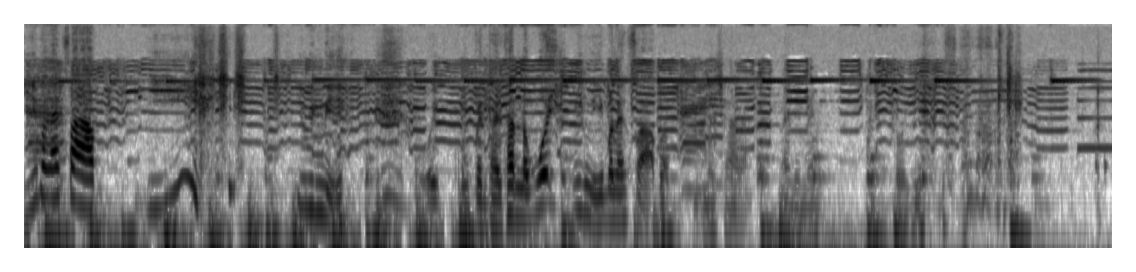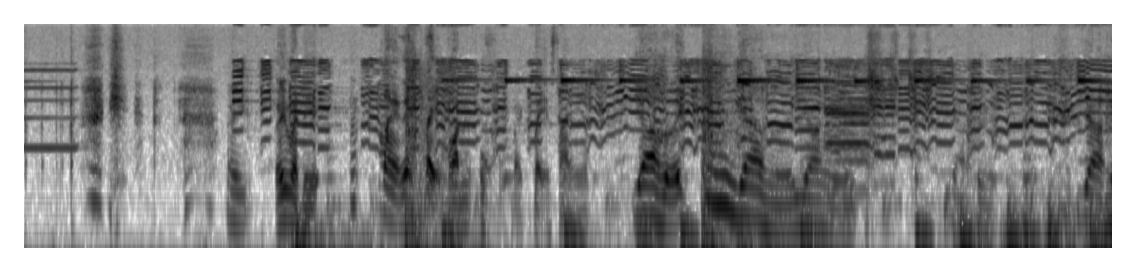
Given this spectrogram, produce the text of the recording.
อีมาแลกสาบอีวิ่งหนี ยกูเป็นไททันนะเว้ยวิ่งหนีแมาแลงสาบอะไม่ใช่ละอันนี้แม่ตัวเหี้ยเฮ้ยเฮ้ยหวัดดีไม่งเตะบอลโอ้โหแบกเตะใส่ครับอย่าเหยอย่าเหยอย่าเหยอย่าเหยอย่าเห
